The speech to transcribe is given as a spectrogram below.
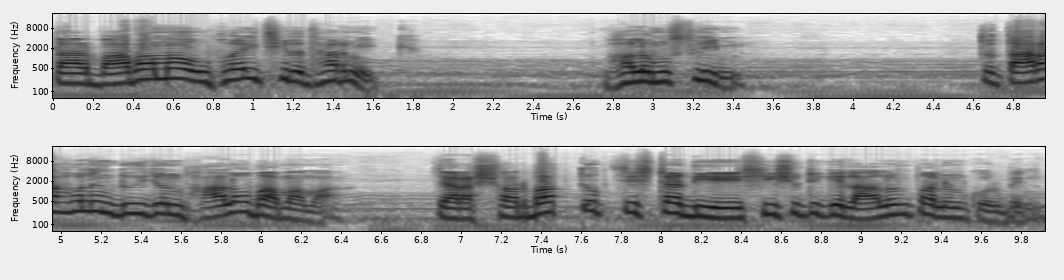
তার বাবা মা উভয়ই ছিল ধার্মিক। ভালো মুসলিম। তো তারা হলেন দুইজন ভালো বাবা মা যারা সর্বাত্মক চেষ্টা দিয়ে শিশুটিকে লালন পালন করবেন।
